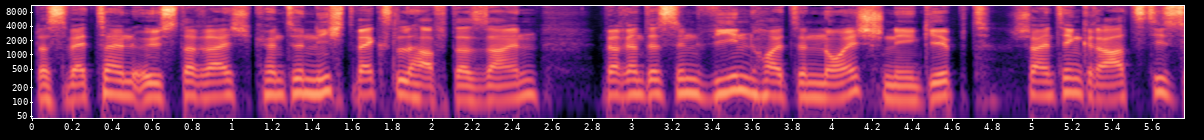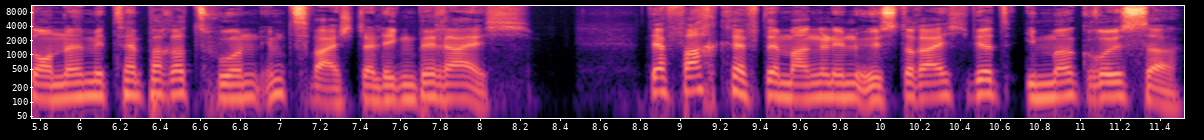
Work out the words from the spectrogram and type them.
Das Wetter in Österreich könnte nicht wechselhafter sein. Während es in Wien heute Neuschnee gibt, scheint in Graz die Sonne mit Temperaturen im zweistelligen Bereich. Der Fachkräftemangel in Österreich wird immer größer.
